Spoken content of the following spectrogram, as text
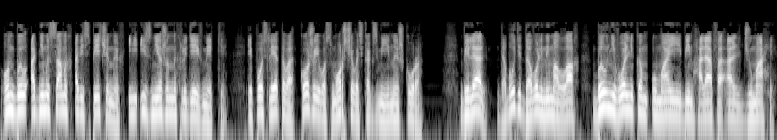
Он был одним из самых обеспеченных и изнеженных людей в Мекке, и после этого кожа его сморщилась, как змеиная шкура. Беляль, да будет доволен им Аллах, был невольником Умайи бин Халяфа аль-Джумахи.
